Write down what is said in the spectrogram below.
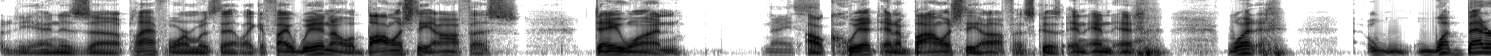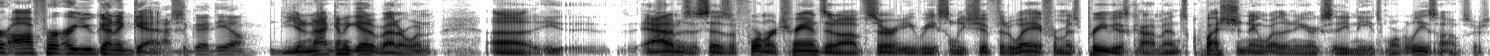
and his uh, platform was that like if I win, I'll abolish the office day one. Nice. I'll quit and abolish the office because and and and what what better offer are you going to get? That's a good deal. You're not going to get a better one. Uh, Adams, it says, a former transit officer, he recently shifted away from his previous comments, questioning whether New York City needs more police officers.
